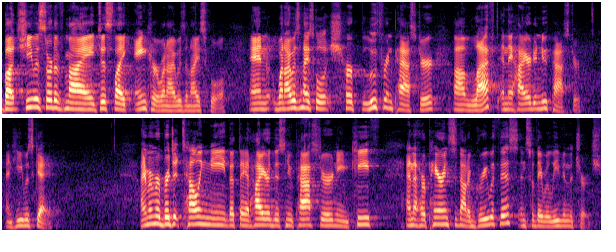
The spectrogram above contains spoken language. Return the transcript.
But she was sort of my just like anchor when I was in high school. And when I was in high school, her Lutheran pastor um, left, and they hired a new pastor, and he was gay. I remember Bridget telling me that they had hired this new pastor named Keith and that her parents did not agree with this, and so they were leaving the church.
